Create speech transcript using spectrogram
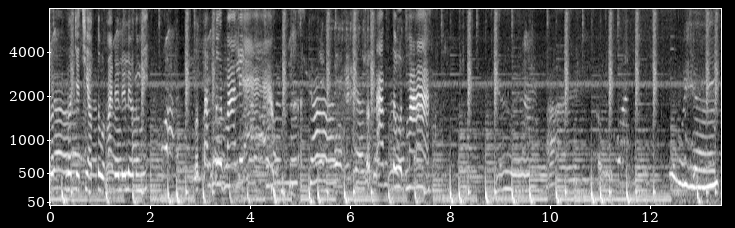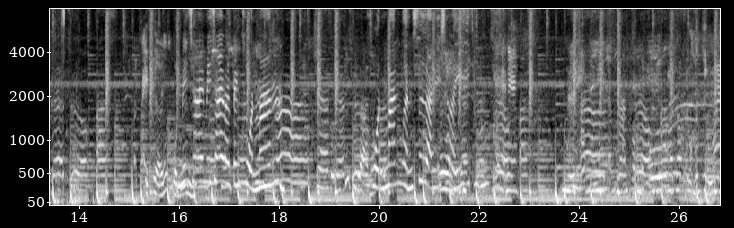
รถรถจะเฉียวตูดมาเดินเร็วๆตรงนี้รถตามตูดมาแล้วรถตามตูดมา เสือให้ขนไม่ใช่ไม่ใช่มันเป็นขนมันขนมันเหมือนเสื้อเฉยๆให้ทุกเนี่ยอันนี้โอ้มันเขาปลูกก็จริงไม่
